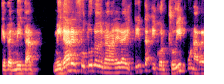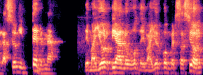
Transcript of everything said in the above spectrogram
que permitan mirar el futuro de una manera distinta y construir una relación interna de mayor diálogo, de mayor conversación,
